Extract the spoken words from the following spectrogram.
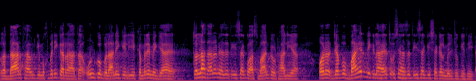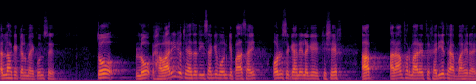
غدار تھا، ان کی مخبری کر رہا تھا، ان کو بلانے کے لیے کمرے میں گیا ہے، تو اللہ تعالیٰ نے حضرت عیسیٰ کو آسمان پہ اٹھا لیا اور جب وہ باہر نکلا ہے تو اسے حضرت عیسیٰ کی شکل مل چکی تھی، اللہ کے کلمہ کن سے۔ تو لوگ ہواری جو تھے حضرت عیسیٰ کے، وہ ان کے پاس آئے اور ان سے کہنے لگے کہ شیخ، آپ آرام فرما رہے تھے، خیریت ہے، آپ باہر آئے۔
